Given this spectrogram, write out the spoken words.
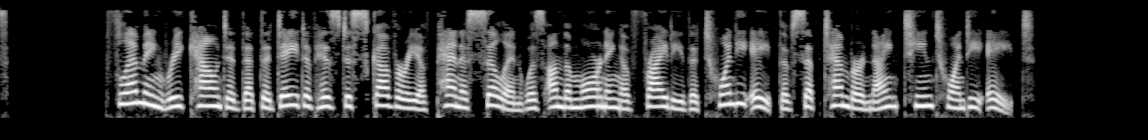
Fleming recounted that the date of his discovery of penicillin was on the morning of Friday 28 September 1928.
